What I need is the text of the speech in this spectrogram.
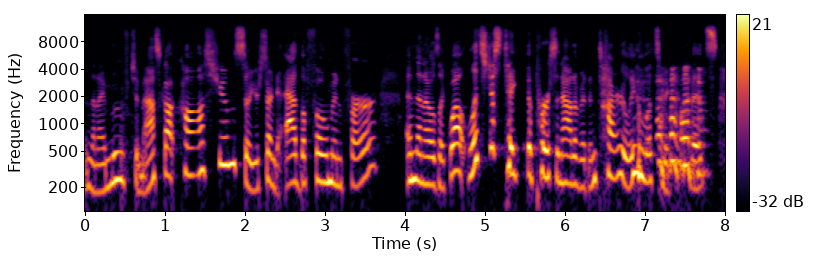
and then i moved to mascot costumes so you're starting to add the foam and fur. And then i was like well let's just take the person out of it entirely and let's make puppets.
